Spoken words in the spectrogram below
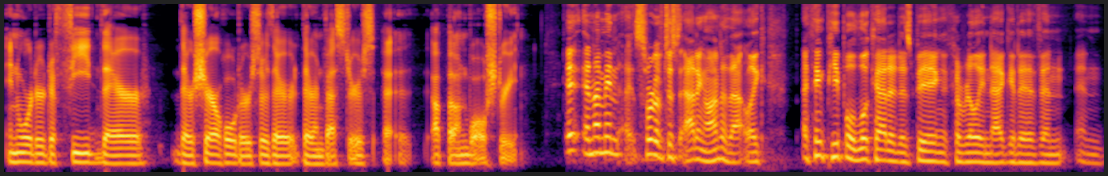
in order to feed their their shareholders or their their investors uh, up on Wall Street. And, and I mean, sort of just adding on to that, like I think people look at it as being like a really negative and and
